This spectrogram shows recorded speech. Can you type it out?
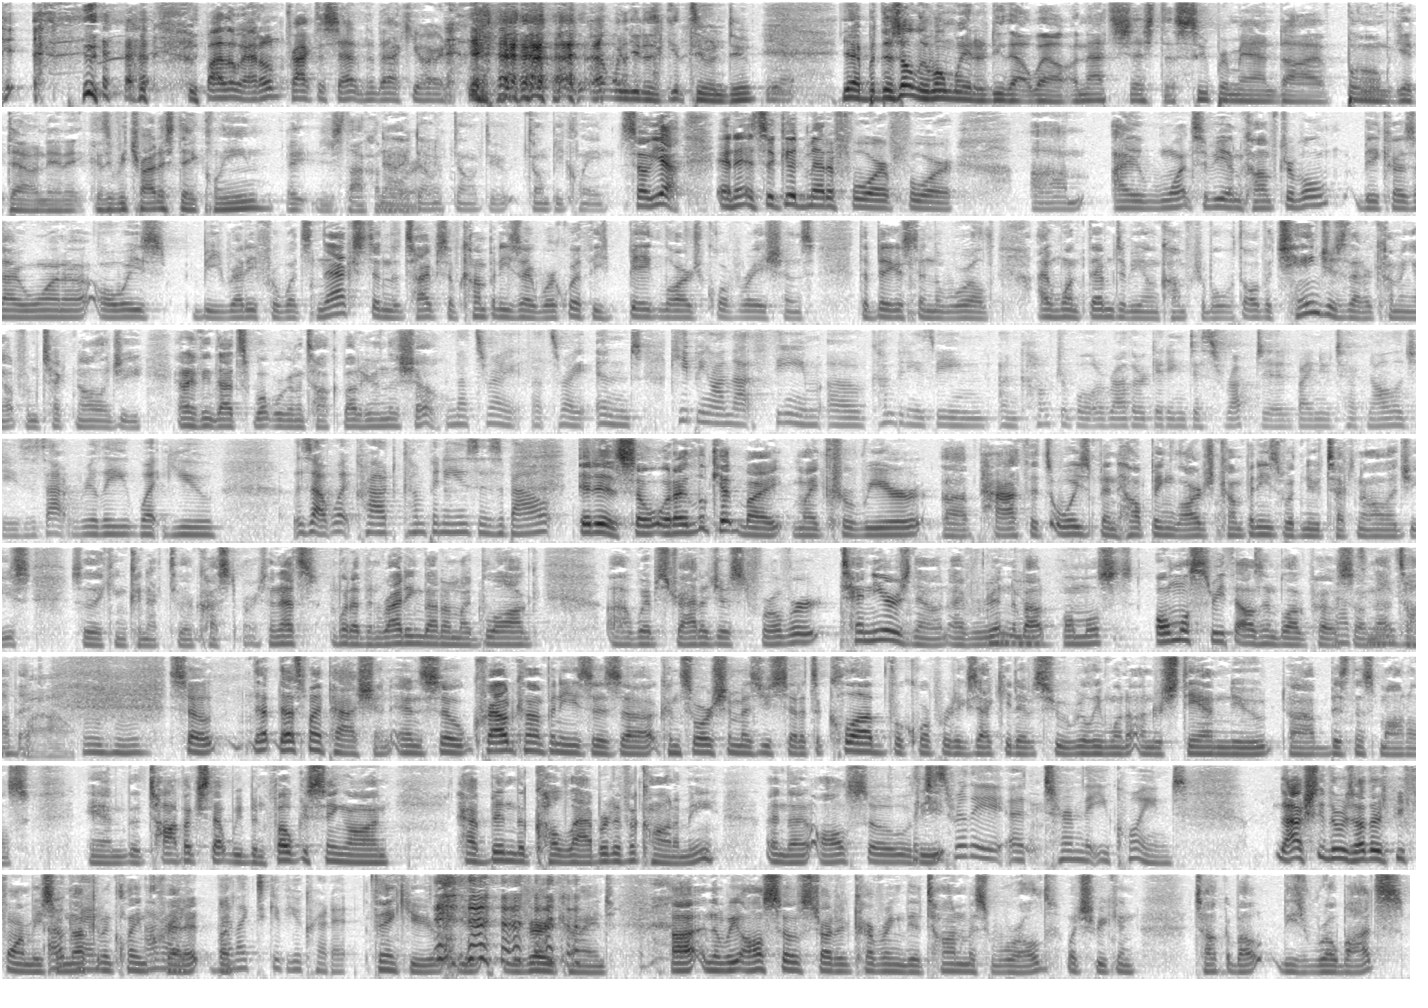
By the way, I don't practice that in the backyard. that one you just get to and do. Yeah. yeah. But there's only one way to do that well, and that's just a Superman dive. Boom, get down in it. Because if you try to stay clean, it- it's not going to No, work. don't don't do don't be clean. So yeah, and it's a good metaphor for um, I want to be uncomfortable because I want to always be ready for what's next and the types of companies I work with, these big, large corporations, the biggest in the world. I want them to be uncomfortable with all the changes that are coming out from technology, and I think that's what we're going to talk about here in this show. And that's right. That's right. And keeping on that theme of companies being uncomfortable or rather getting disrupted by new technologies, is that really what you is that what crowd companies is about? It is. So when I look at my my career uh, path, it's always been helping large companies with new technologies so they can connect to their customers, and that's what I've been writing about on my blog, uh, Web Strategist, for over ten years now. And I've written about almost almost three thousand blog posts That's on amazing. that topic. Wow! So that, that's my passion. And so Crowd Companies is a consortium, as you said. It's a club for corporate executives who really want to understand new uh, business models. And the topics that we've been focusing on have been the collaborative economy, and then also Which the. is really a term that you coined. Actually, there was others before me, so I'm not going to claim All right. credit. But I'd like to give you credit. Thank you. You're, you're, you're very kind. Uh, and then we also started covering the autonomous world, which we can talk about these robots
